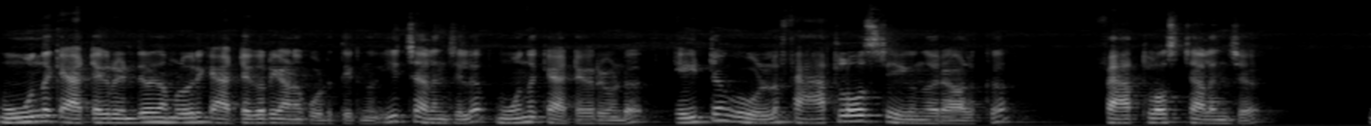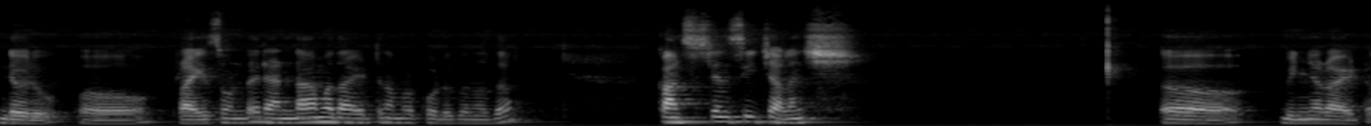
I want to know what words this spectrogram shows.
മൂന്ന് കാറ്റഗറി ഉണ്ട്. നമ്മൾ നമ്മളൊരു കാറ്റഗറിയാണ് കൊടുത്തിരുന്നത്. ഈ ചലഞ്ചിൽ മൂന്ന് കാറ്റഗറി ഉണ്ട്. ഏറ്റവും കൂടുതൽ ഫാറ്റ് ലോസ് ചെയ്യുന്ന ഒരാൾക്ക് ഫാറ്റ് ലോസ് ചലഞ്ച് ഒരു പ്രൈസ് ഉണ്ട്. രണ്ടാമതായിട്ട് നമ്മൾ കൊടുക്കുന്നത് കൺസിസ്റ്റൻസി ചലഞ്ച് വിന്നറായിട്ട്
